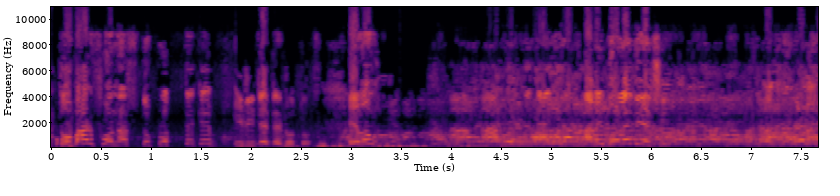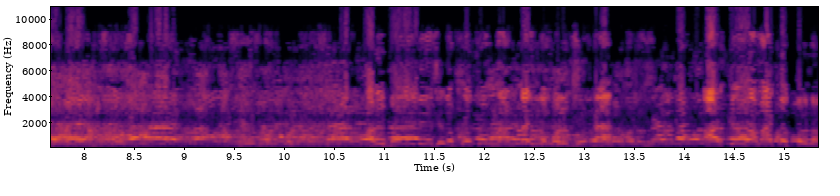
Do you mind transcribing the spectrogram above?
এতবার ফোন আসতো প্রত্যেকে ইরিটেটেড হতো। এবং আমি বলে দিয়েছি। আমি বলে দিয়েছি তো প্রথম নামটাই তো করেছি হ্যাঁ। আর কেউ আমায় করতো না।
